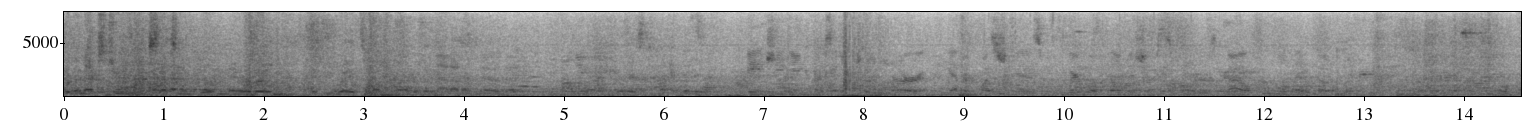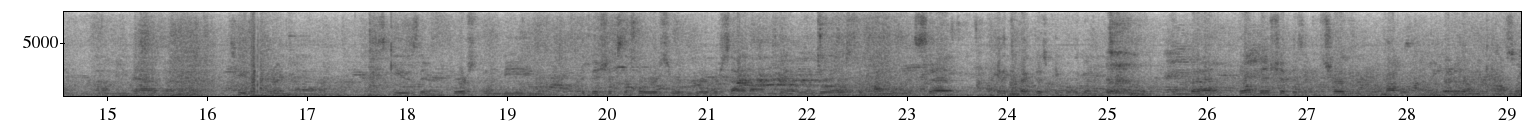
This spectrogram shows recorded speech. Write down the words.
for the next two weeks, that's an important narrative. If you wait much longer than that, I don't know that you can raise as much weight. AG University John The other question is, where will Bill Bishop's supporters go? Who will they vote with? Um, you have uh, two different um, skews there. The first one being the bishop supporters who are the Riverside Avondale liberals, the one who is set. You can expect those people to go to Durham. But Bill Bishop is a conservative Republican. He's been on the council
